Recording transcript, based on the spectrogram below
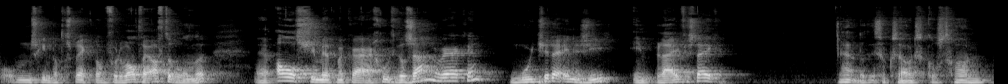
om misschien dat gesprek dan voor de Waldwij af te ronden. Eh, als je met elkaar goed wil samenwerken, moet je er energie in blijven steken. Ja, dat is ook zo. Het kost gewoon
